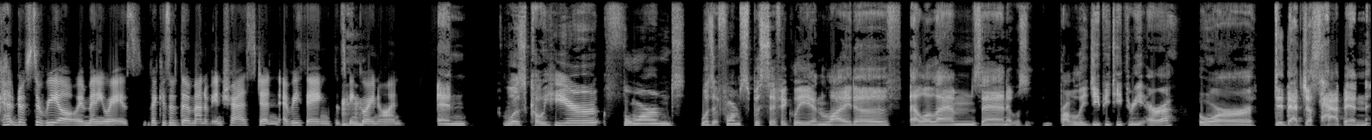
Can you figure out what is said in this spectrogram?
kind of surreal in many ways because of the amount of interest and everything that's mm-hmm. been going on. And was Cohere formed? Was it formed specifically in light of LLMs and it was probably GPT 3 era? Or did that just happen?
